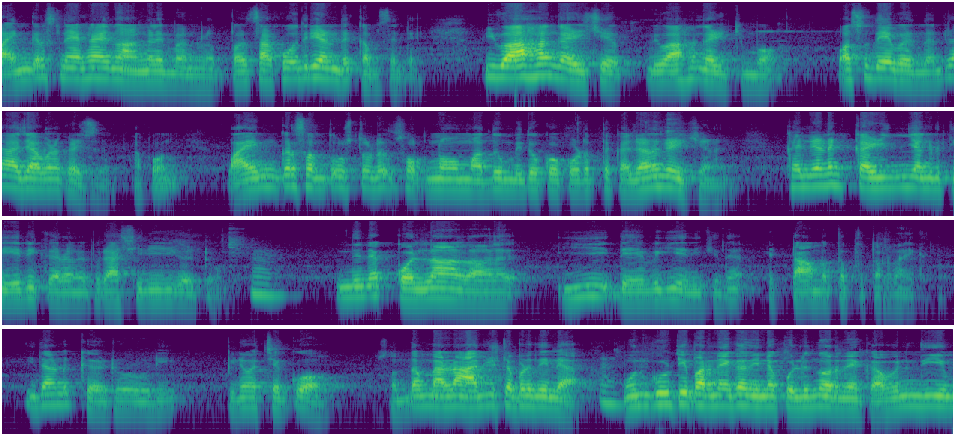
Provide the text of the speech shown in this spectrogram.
ഭയങ്കര സ്നേഹമായിരുന്നു ആങ്ങളും പെങ്ങളും. ഇപ്പോൾ സഹോദരിയാണ് കംസന്റെ വിവാഹം കഴിച്ച് വിവാഹം കഴിക്കുമ്പോൾ വസുദേവൻ എന്ന രാജാവാണ് കഴിച്ചത്. അപ്പം ഭയങ്കര സന്തോഷത്തോടെ സ്വർണവും അതും ഇതൊക്കെ കൊടുത്ത് കല്യാണം കഴിക്കുകയാണ്. കല്യാണം കഴിഞ്ഞ് അങ്ങനെ തേരി കയറാൻ ഇപ്പോൾ ഒരു അശരീരി കേട്ടു. നിന്നെ കൊല്ലാനുള്ള ആൾ ഈ ദേവകി എനിക്ക് എട്ടാമത്തെ പുത്രനായിരുന്നു. ഇതാണ് കേട്ടോടുകൂടി പിന്നെ ഒച്ചക്കോ? സ്വന്തം മരണം ആരും ഇഷ്ടപ്പെടുന്നില്ല. മുൻകൂട്ടി പറഞ്ഞേക്കാം നിന്നെ കൊല്ലുന്നു പറഞ്ഞേക്കാം. അവൻ എന്ത് ചെയ്യും?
